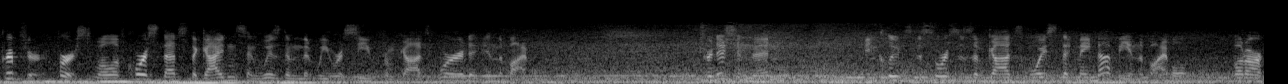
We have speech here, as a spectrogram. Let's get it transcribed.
Scripture, first. Well, of course, that's the guidance and wisdom that we receive from God's Word in the Bible. Tradition, then, includes the sources of God's voice that may not be in the Bible, but are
